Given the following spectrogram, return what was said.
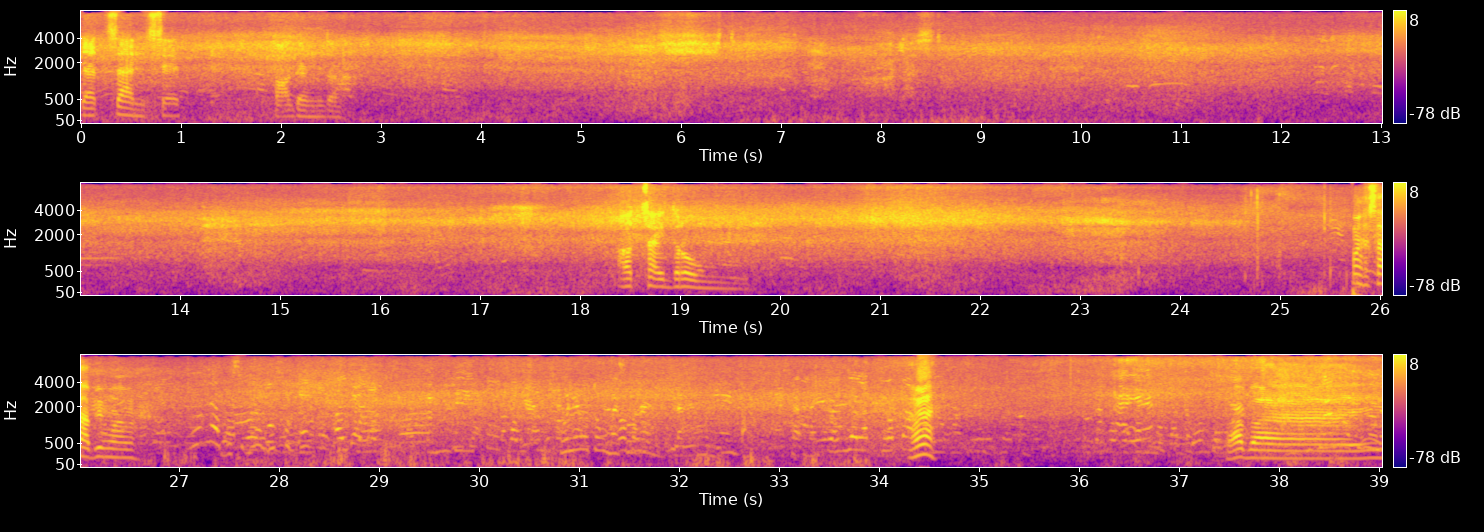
that sunset. Pakaganda. Outside room. Masasabi mo, mama. Kunin. Bye-bye.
